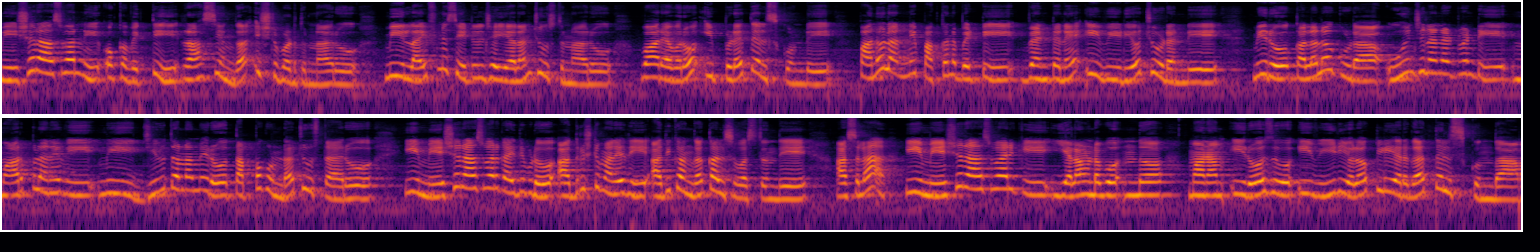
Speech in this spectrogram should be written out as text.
మేషరాశివారిని ఒక వ్యక్తి రహస్యంగా ఇష్టపడుతున్నారు. మీ లైఫ్ని సెటిల్ చేయాలని చూస్తున్నారు. వారెవరో ఇప్పుడే తెలుసుకోండి. పనులన్నీ పక్కన పెట్టి వెంటనే ఈ వీడియో చూడండి. మీరు కళలో కూడా ఊహించలేనటువంటి మార్పులు అనేవి మీ జీవితంలో మీరు తప్పకుండా చూస్తారు. ఈ మేషరాశి వారికి అయితే ఇప్పుడు అదృష్టం అనేది అధికంగా కలిసి వస్తుంది. అసలు ఈ మేషరాశి వారికి ఎలా ఉండబోతుందో మనం ఈరోజు ఈ వీడియోలో క్లియర్గా తెలుసుకుందాం.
